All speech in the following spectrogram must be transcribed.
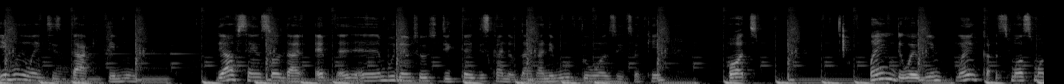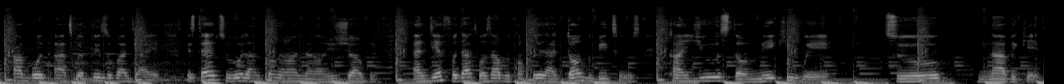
even when it is dark, they move. They have sensors that eh, eh, enable them to detect this kind of light, and they move towards it. Okay, but when they were being when small small cardboard arts were placed over their head they started to roll and turn around in an unusual way. And therefore that was how we concluded that dung beetles can use the milky way to navigate.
